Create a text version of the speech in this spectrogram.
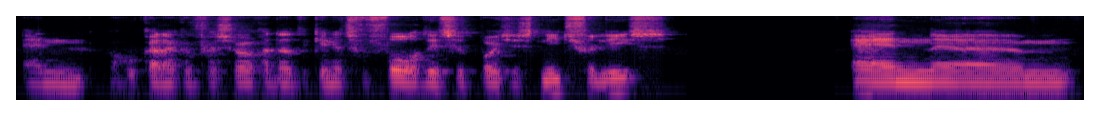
en hoe kan ik ervoor zorgen dat ik in het vervolg dit soort potjes niet verlies? En um,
